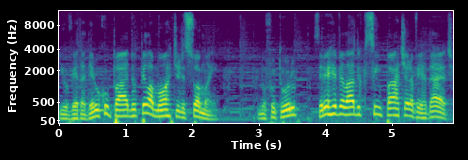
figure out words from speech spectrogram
e o verdadeiro culpado pela morte de sua mãe. No futuro, seria revelado que isso em parte era verdade,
